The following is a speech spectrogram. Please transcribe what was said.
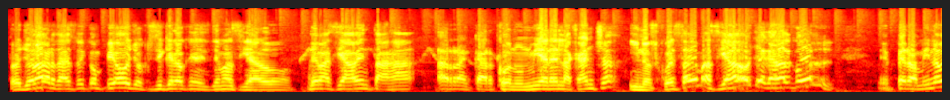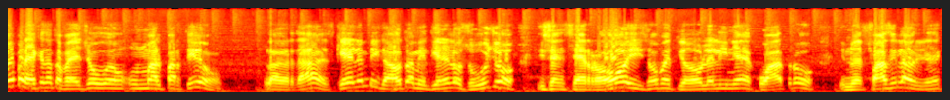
pero yo la verdad estoy con Pío, yo sí creo que es demasiado, demasiada ventaja arrancar con un Mier en la cancha y nos cuesta demasiado llegar al gol. Eh, pero a mí no me parece que Santa Fe haya hecho un, mal partido. La verdad es que el Envigado también tiene lo suyo y se encerró y hizo, metió doble línea de cuatro y no es fácil abrir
